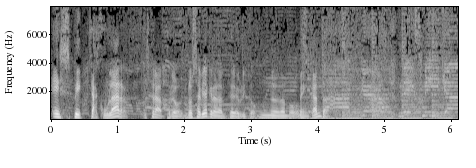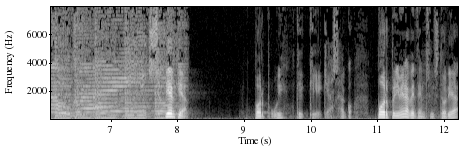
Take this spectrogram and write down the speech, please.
Espectacular. Ostras, pero no sabía que era tan cerebrito. No, tampoco. Me encanta. Ciencia. Por, uy, qué, qué, qué a saco. Por primera vez en su historia,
